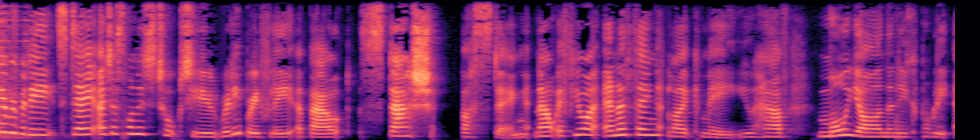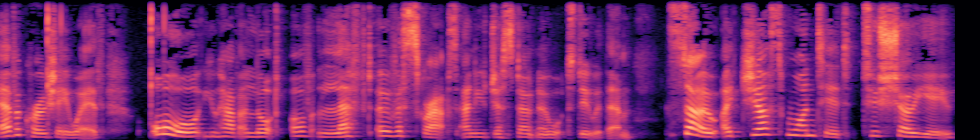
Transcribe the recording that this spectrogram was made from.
Hey everybody, today I just wanted to talk to you really briefly about stash busting. Now, if you are anything like me, you have more yarn than you could probably ever crochet with, or you have a lot of leftover scraps and you just don't know what to do with them. So I just wanted to show you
